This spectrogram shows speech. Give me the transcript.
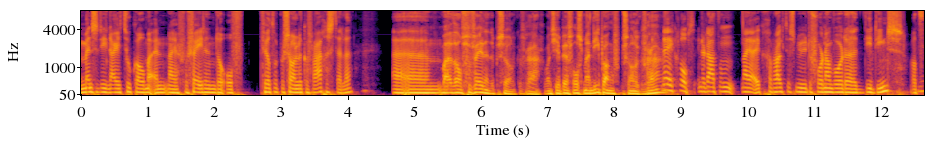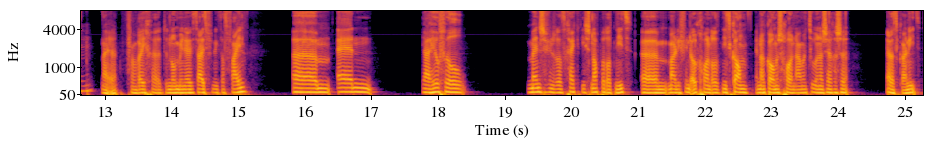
Mensen die naar je toe komen en nou ja, vervelende of veel te persoonlijke vragen stellen. Ehm, Maar dan vervelende persoonlijke vragen. Want je bent volgens mij niet bang voor persoonlijke vragen. Nee, klopt. Inderdaad, dan, nou ja, ik gebruik dus nu de voornaamwoorden die dienst. Wat, nou ja, vanwege de nominaliteit vind ik dat fijn. Ehm, en ja, heel veel mensen vinden dat gek, die snappen dat niet. Ehm, maar die vinden ook gewoon dat het niet kan. En dan komen ze gewoon naar me toe en dan zeggen ze, ja, dat kan niet.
